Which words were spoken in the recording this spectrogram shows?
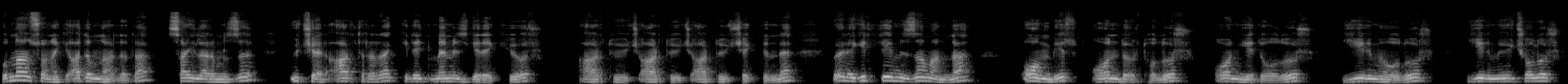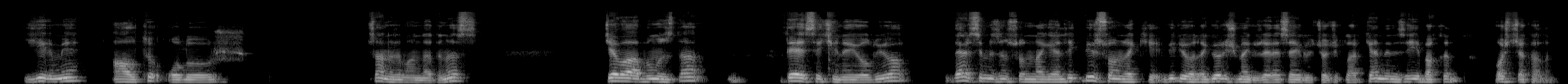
bundan sonraki adımlarda da sayılarımızı üçer artırarak gitmemiz gerekiyor. Artı 3, artı 3, artı 3 şeklinde. Böyle gittiğimiz zaman da 11, 14 olur, 17 olur, 20 olur, 23 olur, 26 olur. Sanırım anladınız. Cevabımız da D seçeneği oluyor. Dersimizin sonuna geldik. Bir sonraki videoda görüşmek üzere sevgili çocuklar. Kendinize iyi bakın. Hoşçakalın.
